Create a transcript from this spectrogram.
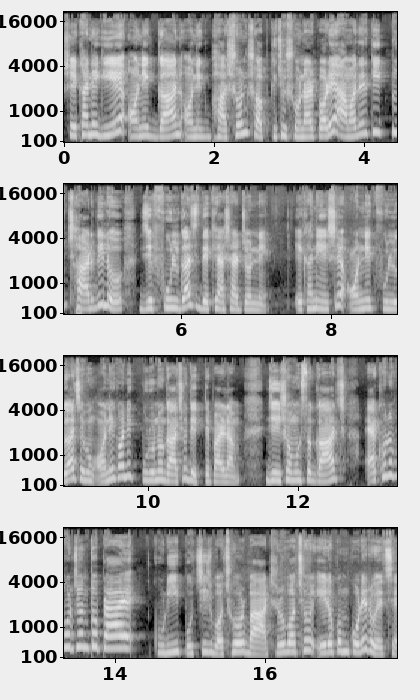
সেখানে গিয়ে অনেক গান, অনেক ভাষণ সব কিছু শোনার পরে আমাদেরকে একটু ছাড় দিল যে ফুল গাছ দেখে আসার জন্যে। এখানে এসে অনেক ফুল গাছ এবং অনেক অনেক পুরনো গাছও দেখতে পারলাম। যেই সমস্ত গাছ এখনও পর্যন্ত প্রায় কুড়ি, পঁচিশ বছর বা আঠেরো বছর এরকম করে রয়েছে।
